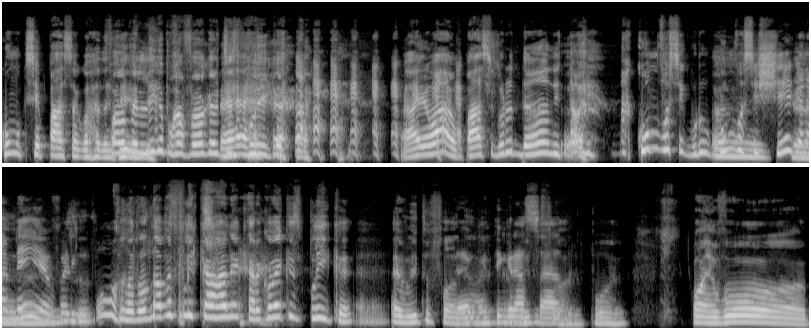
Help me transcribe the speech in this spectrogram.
como que você passa a guarda Fala pra dele? ele, liga pro Rafael que ele te É. explica. Aí eu, ah, eu passo grudando e tal. Ele, mas como você gruda? Como você Ai, chega na meia? Eu falei, porra. Não dá pra explicar, né, cara? Como é que explica? É, muito foda. É né? muito engraçado. foda, porra. Ó, eu vou.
